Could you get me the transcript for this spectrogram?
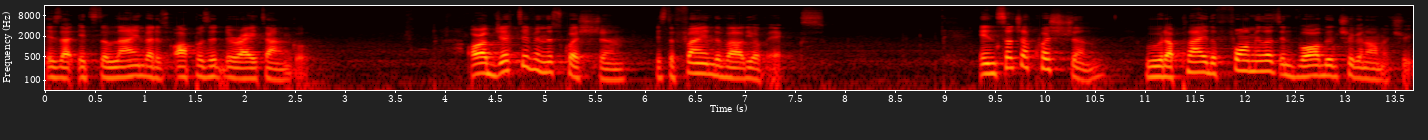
is that it's the line that is opposite the right angle. Our objective in this question is to find the value of x. In such a question, we would apply the formulas involved in trigonometry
